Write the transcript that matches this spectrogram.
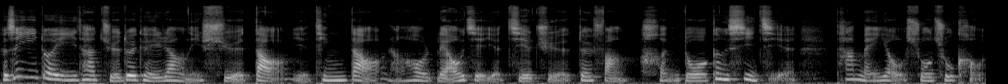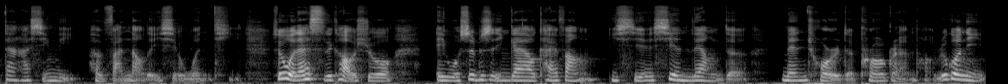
可是，一对一它绝对可以让你学到，也听到，然后了解，也解决对方很多更细节他没有说出口，但他心里很烦恼的一些问题。所以我在思考说，诶，我是不是应该要开放一些限量的 mentor 的 program？哈，如果你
